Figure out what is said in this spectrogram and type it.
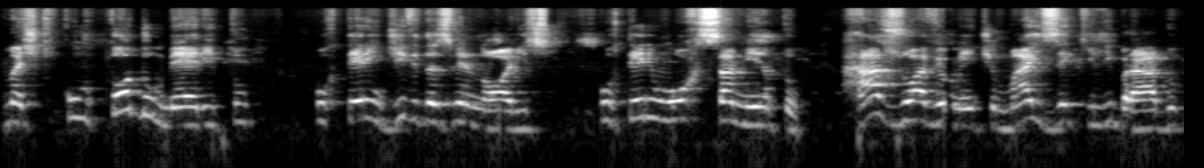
mas que com todo o mérito, por terem dívidas menores, por terem um orçamento razoavelmente mais equilibrado,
